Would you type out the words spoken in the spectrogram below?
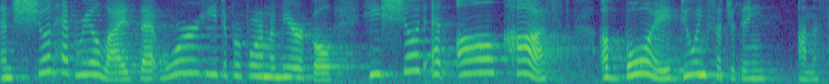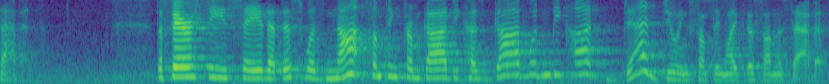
and should have realized that were he to perform a miracle, he should at all cost avoid doing such a thing on the Sabbath. The Pharisees say that this was not something from God because God wouldn't be caught dead doing something like this on the Sabbath.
